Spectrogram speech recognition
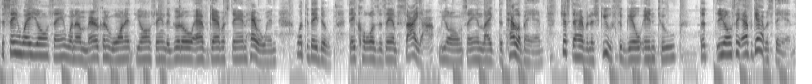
The same way, you know what I'm saying, when an American wanted, you know what I'm saying, the good old Afghanistan heroin, what did they do? They caused the damn psyop, you know what I'm saying, like the Taliban, just to have an excuse to go into the, you know what I'm saying, Afghanistan.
